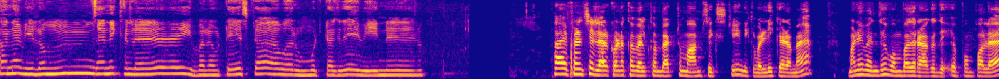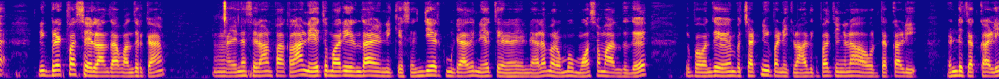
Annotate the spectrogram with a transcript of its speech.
கனவிலும் நினைக்கல. இவ்வளவு டேஸ்ட்டாக வரும் முட்டை கிரேவின்னு. ஹாய் ஃப்ரெண்ட்ஸ் எல்லாருக்கும் வணக்கம். Welcome back to mom sixty இன்றைக்கி வெள்ளிக்கிழமை. மணி வந்து ஒம்பதரை ஆகுது எப்பவும் போல். இன்றைக்கி பிரேக்ஃபாஸ்ட் செய்யலாம் தான் வந்திருக்கேன். என்ன செய்யலாம்னு பார்க்கலாம். நேற்று மாதிரி இருந்தால் இன்றைக்கி செஞ்சே இருக்க முடியாது. நேற்று நிலமை ரொம்ப மோசமாக இருந்தது. இப்போ வந்து நம்ம சட்னி பண்ணிக்கலாம். அதுக்கு பார்த்தீங்கன்னா ஒரு தக்காளி ரெண்டு தக்காளி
